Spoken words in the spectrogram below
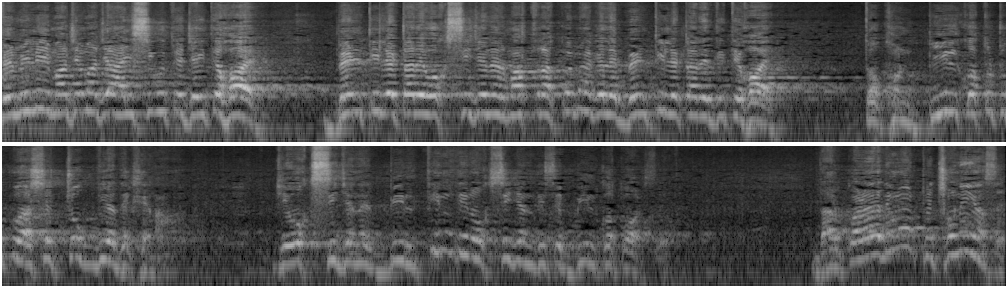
ফ্যামিলি মাঝে মাঝে আইসিইউতে যেতে হয় ভেন্টিলেটারে অক্সিজেনের মাত্রা কমে গেলে ভেন্টিলেটারে দিতে হয়। তখন বিল কতটুকু আসে চোখ দিয়ে দেখে না। যে অক্সিজেনের বিল তিন দিন অক্সিজেন দিছে বিল কত আসছে দাঁড় করায় দিব পিছনেই আছে।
